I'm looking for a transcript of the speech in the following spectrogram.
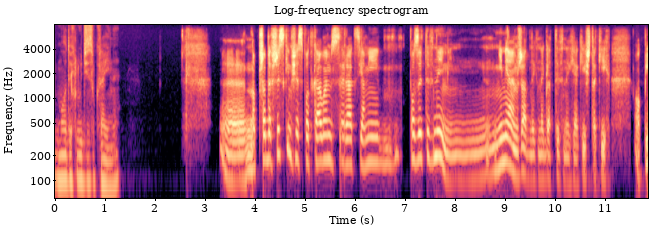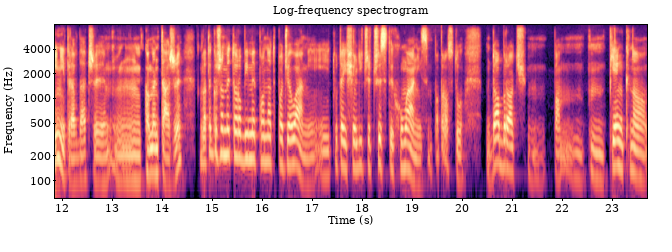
młodych ludzi z Ukrainy? E, no przede wszystkim się spotkałem z reakcjami pozytywnymi. Nie miałem żadnych negatywnych jakichś takich opinii, prawda, czy mm, komentarzy, dlatego że my to robimy ponad podziałami i tutaj się liczy czysty humanizm, po prostu dobroć, piękno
